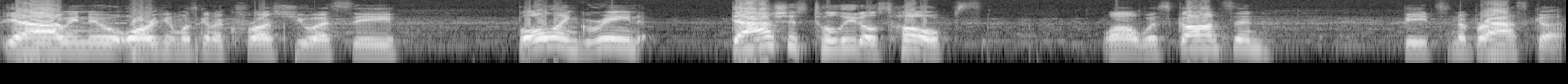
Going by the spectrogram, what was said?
Yeah, we knew Oregon was going to crush USC. Bowling Green dashes Toledo's hopes, while Wisconsin beats Nebraska.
